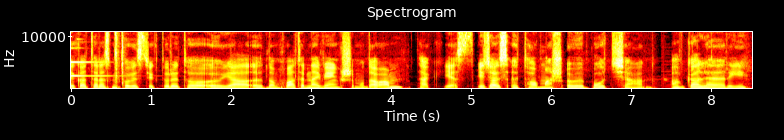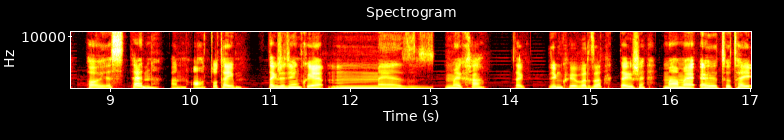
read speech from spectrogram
Tylko teraz mi powiedzcie, który to e, ja e, dom. Chyba ten największy mu dałam. Tak, jest. I to jest e, Tomasz Bocian. A w galerii to jest ten pan. O, tutaj. Także dziękuję. Mez- Mycha. Tak, dziękuję bardzo. Także mamy tutaj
